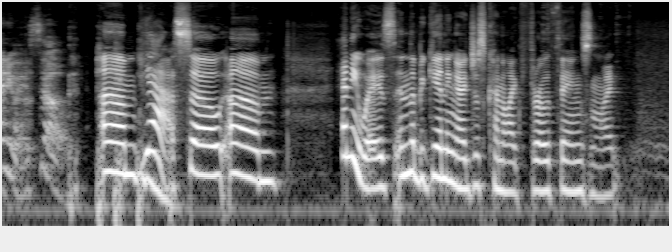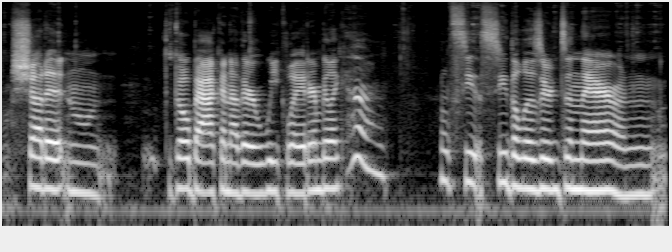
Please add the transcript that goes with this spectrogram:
Anyway, so um yeah so um anyways in the beginning i just kind of like throw things and like shut it and go back another week later and be like huh, let's see see the lizards in there and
